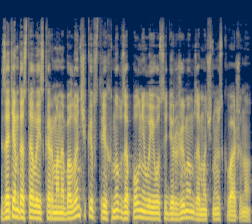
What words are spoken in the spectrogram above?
затем достала из кармана баллончик и, встряхнув, заполнила его содержимым замочную скважину.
